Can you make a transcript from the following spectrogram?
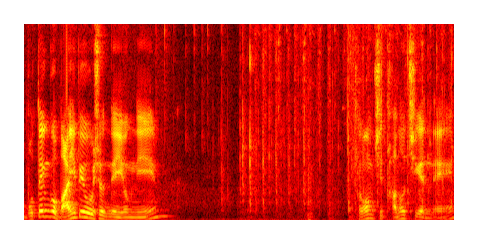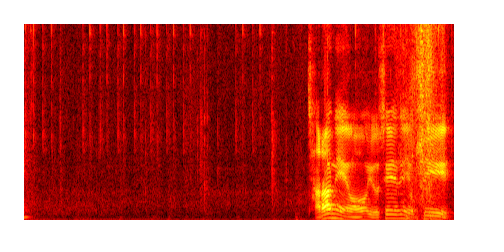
못된 거 많이 배우셨네 이 형님. 경험치 다 놓치겠네. 잘하네요. 요새는 역시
